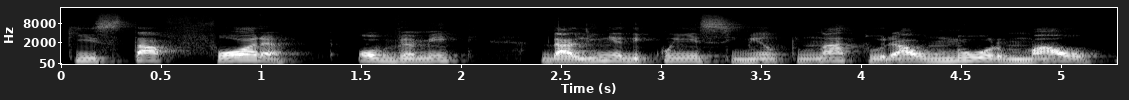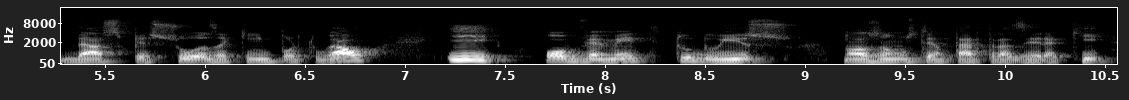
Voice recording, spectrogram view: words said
que está fora, obviamente, da linha de conhecimento natural, normal das pessoas aqui em Portugal e, obviamente, tudo isso nós vamos tentar trazer aqui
